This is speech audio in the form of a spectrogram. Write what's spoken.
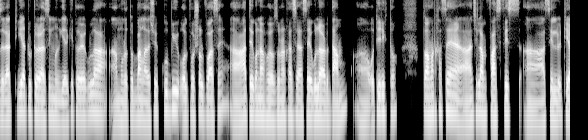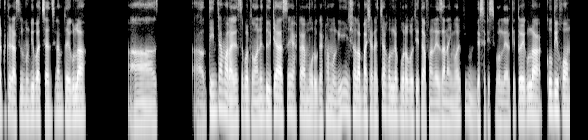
যেটা টিয়া টুটের আসিল মুরগি আর কি তো এগুলা মূলত বাংলাদেশে খুবই অল্প-স্বল্প আছে। হাতে গোনা কয়েকজনের কাছে আছে এগুলার দাম অতিরিক্ত। তো আমার কাছে আনছিলাম ফার্স্ট পিস আসিল টিয়া টুটের আসিল মুরগি বাচ্চা আনছিলাম। তো এগুলা আ আ ৩ টা মারা গেছে। বর্তমানে দুইটা আছে। একটা মোরগ, একটা মুরগি। ইনশাল্লাহ বাচ্চা-টাচ্চা করলে পরবর্তীতে আপনারে জানাইমু আরকি বেচা-টেচা আর কি তো এগুলা খুবই কম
